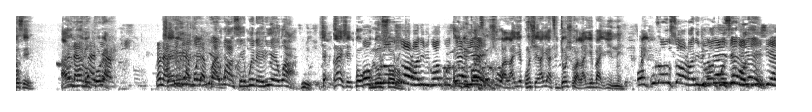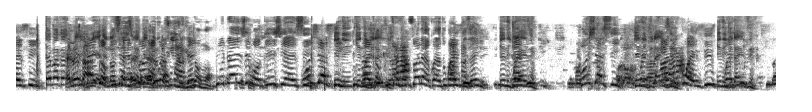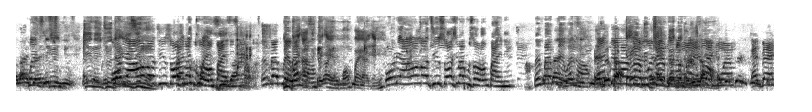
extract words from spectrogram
Àwọn ni wọ́n lo Torah nílẹ̀ Ṣẹ́rí- ní díẹ̀ mo lè múlẹ̀ rí ẹ wà sẹ́ mo lè rí ẹ wà. Ṣé- láì ṣe pé òkú òkú ló ló ń ń sọ̀rọ̀? sọ̀rọ̀ níbi kan kò nǹkan ẹ̀. tí ó sì wà láyé kò ń ṣe láyé àti Joshua láyé báyìí ni. Òkú ló ń sọ̀rọ̀ níbi kan kò sí judaism ò èrè kì í ẹ̀. ṣe ẹ̀sìn. tẹ́ bá fẹ́ ìdí ẹ̀ ẹ lọ sí Israel kẹ́ ẹ lọ sí religion wọn. Judaism kì í ṣe ẹ̀sìn. ń kí ni kí ni Judaism? Ẹ̀ kí ni Judaism Judaism? àdínkù exist. kí ni Judaism kí ni Judaism ẹgbẹ́ bu nígbà náà. àti pé ẹ̀ mọ̀ ń pa ẹ̀ àbí orí àwọn ló ti sọ kò sọ̀rọ̀ ń pa ẹ̀ ní. ẹgbẹ́ bu ẹ̀wẹ̀ náà. Ẹgbẹ́ lásán ló gbọ́dọ̀ lọ́wọ́ ni wọ́n ẹgbẹ́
